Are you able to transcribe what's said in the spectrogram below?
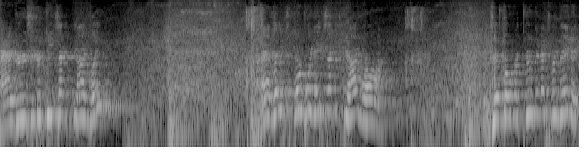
Andrews 15 seconds behind Leighton. And Leighton's 4.8 seconds behind Ron. Just over two minutes remaining.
